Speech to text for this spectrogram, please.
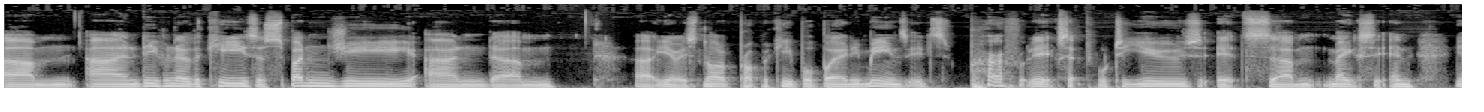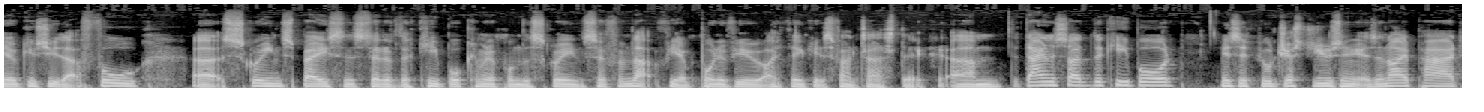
Um, and even though the keys are spongy and um, uh, you know, it's not a proper keyboard by any means. It's perfectly acceptable to use. It's um, makes it and you know gives you that full uh, screen space instead of the keyboard coming up on the screen. So from that you know, point of view, I think it's fantastic. Um, the downside of the keyboard is if you're just using it as an iPad.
